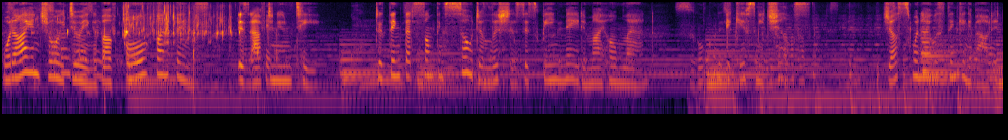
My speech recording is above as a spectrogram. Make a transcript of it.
What I enjoy doing above all fun things is afternoon tea. To think that something so delicious is being made in my homeland, it gives me chills. Just when I was thinking about it,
